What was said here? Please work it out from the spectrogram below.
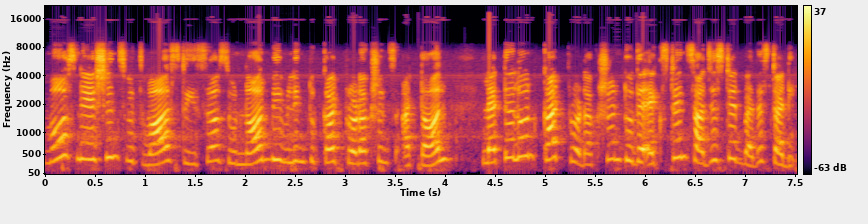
Most nations with vast reserves would not be willing to cut productions at all, let alone cut production to the extent suggested by the study.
